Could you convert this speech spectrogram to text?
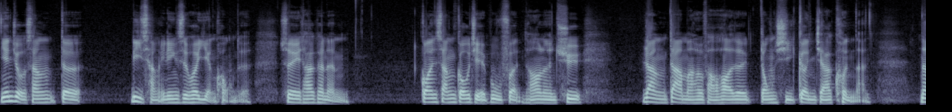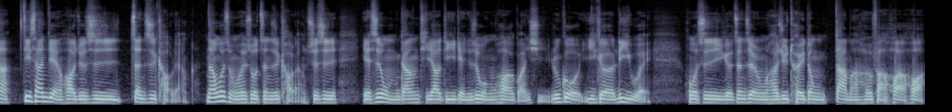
烟酒商的立场一定是会眼红的，所以他可能官商勾结部分，然后呢，去让大麻合法化的东西更加困难。那第三点的话就是政治考量。那为什么会说政治考量？就是也是我们刚刚提到第一点，就是文化的关系。如果一个立委或是一个政治人物，他去推动大麻合法化的话，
